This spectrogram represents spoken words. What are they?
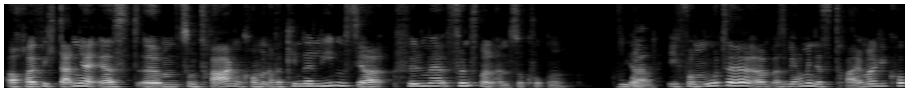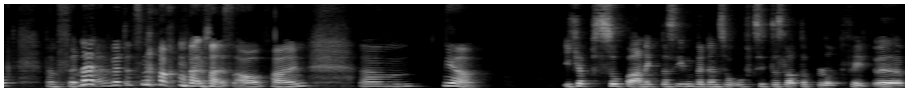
auch häufig dann ja erst ähm, zum Tragen kommen. Aber Kinder lieben es ja, Filme fünfmal anzugucken. Ja. Und ich vermute, äh, also wir haben ihn jetzt dreimal geguckt, beim vierten Mal wird jetzt noch mal was auffallen. Ähm, ja. Ich habe so Panik, dass irgendwer dann so oft sieht, dass lauter Blottfeld, äh,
